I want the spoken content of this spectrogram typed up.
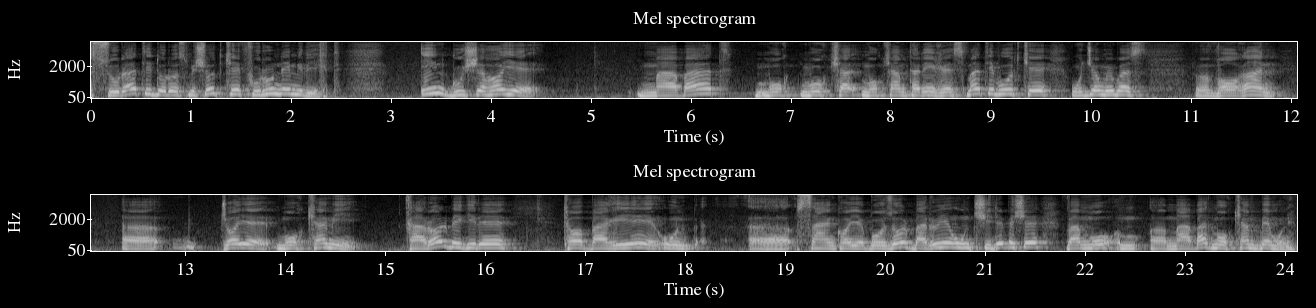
صورتی درست می‌شد که فرو نمیریخت. این گوشه های معبد محکمترین قسمتی بود که اونجا میبایست واقعا جای محکمی قرار بگیره تا بقیه اون سنگ های بزرگ بر روی اون چیده بشه و معبد محکم بمونه.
